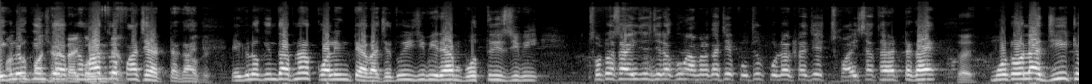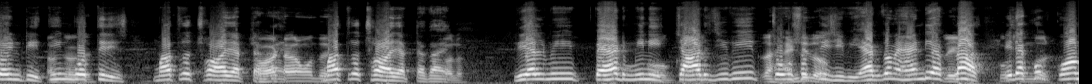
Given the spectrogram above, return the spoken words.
এগুলোও কিন্তু আপনার মাত্র পাঁচ হাজার টাকায়। এগুলো কিন্তু আপনার কলিং ট্যাব আছে দুই জিবি র্যাম বত্রিশ জিবি ছোট সাইজে যেরকম আমার কাছে প্রচুর প্রোডাক্ট আছে ছয় সাত হাজার টাকায়। মোটোলা জি টোয়েন্টি তিন বত্রিশ মাত্র ছ হাজার টাকায়। মধ্যে? মাত্র ছ হাজার টাকায়। রিয়েলমি প্যাড মিনি চার জিবি চৌষট্টি জিবি একদম হ্যান্ডি আর প্লাস এটা খুব কম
